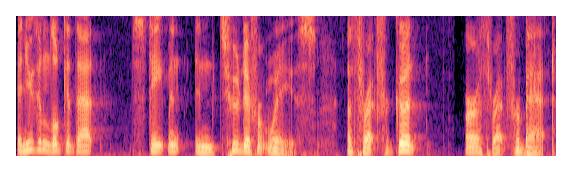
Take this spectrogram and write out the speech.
And you can look at that statement in two different ways a threat for good or a threat for bad.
